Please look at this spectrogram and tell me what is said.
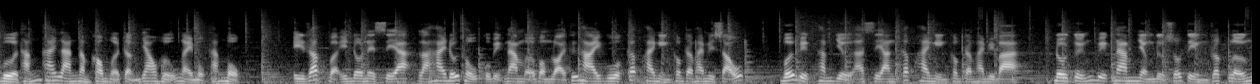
vừa thắng Thái Lan 5-0 ở trận giao hữu ngày 1 tháng 1. Iraq và Indonesia là hai đối thủ của Việt Nam ở vòng loại thứ hai World Cup 2026. Với việc tham dự ASEAN Cup 2023, đội tuyển Việt Nam nhận được số tiền rất lớn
